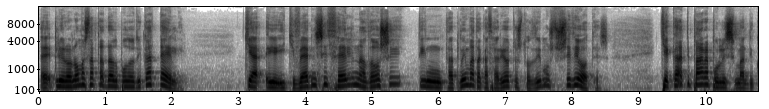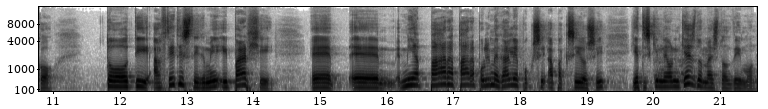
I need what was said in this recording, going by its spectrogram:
ε, πληρωνόμαστε από τα ανταποδοτικά τέλη. Και η κυβέρνηση θέλει να δώσει την, τα τμήματα καθαριότητας στο Δήμο στους ιδιώτες. Και κάτι πάρα πολύ σημαντικό, το ότι αυτή τη στιγμή υπάρχει ε, ε, μία πάρα πάρα πολύ μεγάλη απαξίωση για τις κοινωνικές δομές των Δήμων,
